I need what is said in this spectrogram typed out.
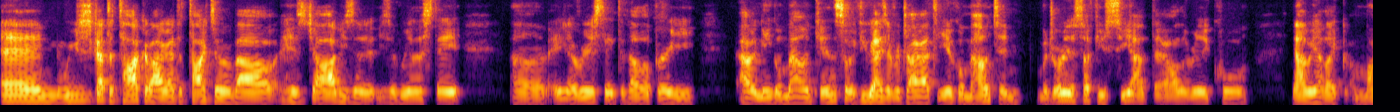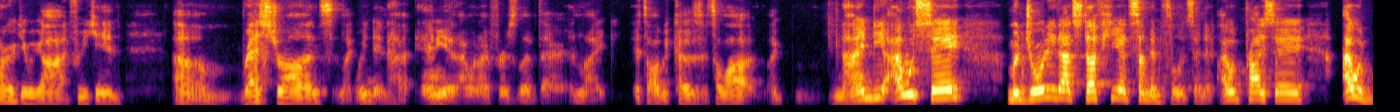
and we just got to talk about. I got to talk to him about his job. He's a he's a real estate um, a real estate developer. He out in Eagle Mountain. So if you guys ever drive out to Eagle Mountain, majority of the stuff you see out there, all the really cool. Now we have like a market. We got freaking um, restaurants. Like we didn't have any of that when I first lived there, and like it's all because it's a lot. Like ninety, I would say, majority of that stuff he had some influence in it. I would probably say I would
